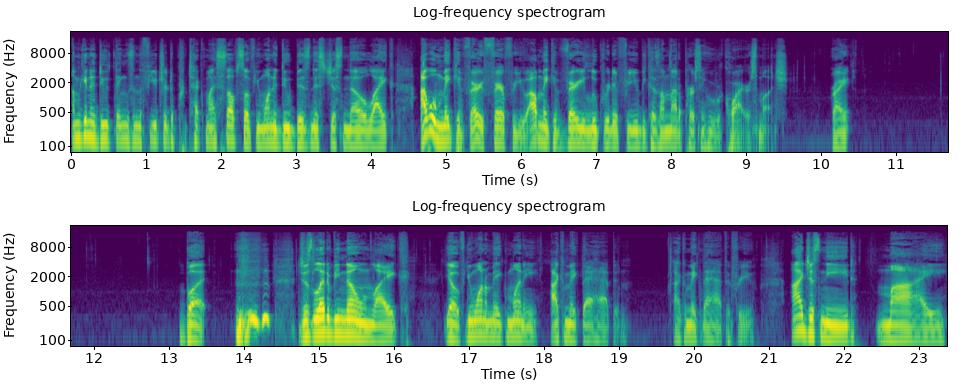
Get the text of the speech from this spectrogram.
I'm going to do things in the future to protect myself. So if you want to do business, just know like I will make it very fair for you. I'll make it very lucrative for you because I'm not a person who requires much. Right? But just let it be known like, yo, if you want to make money, I can make that happen. I can make that happen for you. I just need my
